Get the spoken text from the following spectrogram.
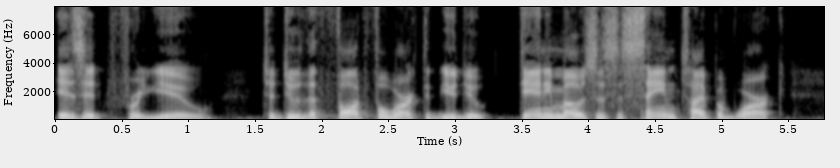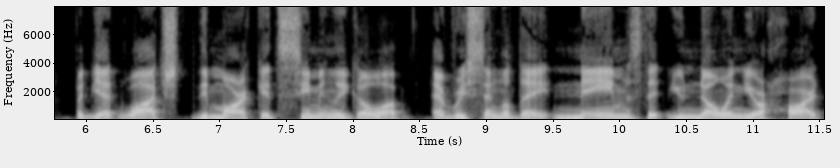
is it for you to do the thoughtful work that you do? Danny Moses, the same type of work, but yet watch the market seemingly go up every single day. Names that you know in your heart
